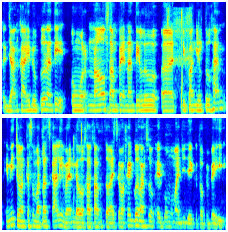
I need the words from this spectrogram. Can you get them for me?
jangka hidup lu nanti umur 0 sampai nanti lu uh, dipanggil Tuhan ini cuma kesempatan sekali men. Gak bakal kamu tuh makanya gue langsung eh gue mau maju jadi ketua PPI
